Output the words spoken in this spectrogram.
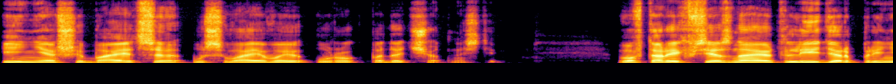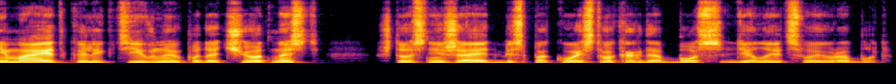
и не ошибается, усваивая урок подотчетности. Во-вторых, все знают, лидер принимает коллективную подотчетность, что снижает беспокойство, когда босс делает свою работу.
